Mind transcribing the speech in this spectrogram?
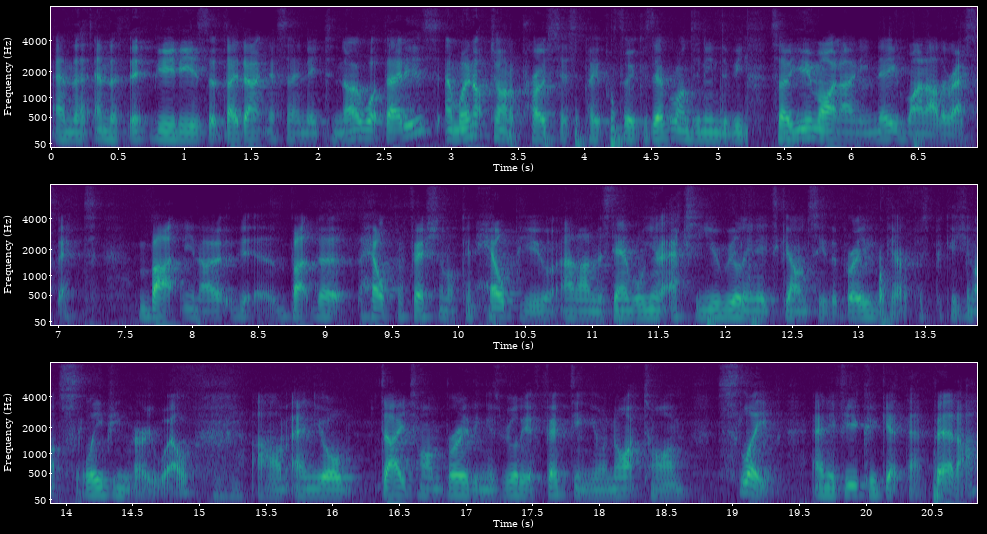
And the and the th- beauty is that they don't necessarily need to know what that is, and we're not trying to process people through because everyone's an individual. So you might only need one other aspect, but you know, but the health professional can help you and understand. Well, you know, actually, you really need to go and see the breathing therapist because you're not sleeping very well, mm-hmm. um, and your daytime breathing is really affecting your nighttime sleep. And if you could get that better,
